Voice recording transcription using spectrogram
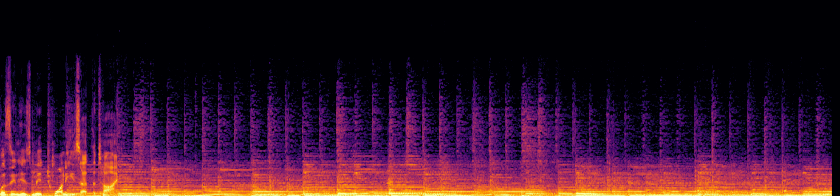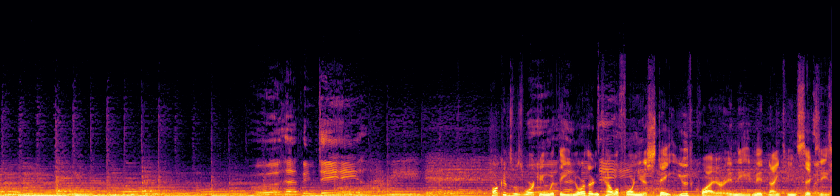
was in his mid 20s at the time. Hawkins was working with the Northern California State Youth Choir in the mid 1960s.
